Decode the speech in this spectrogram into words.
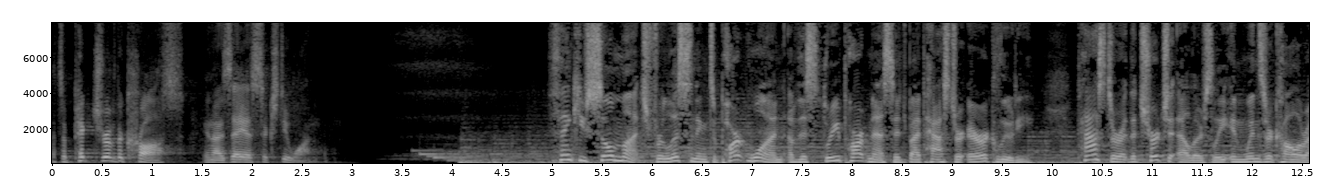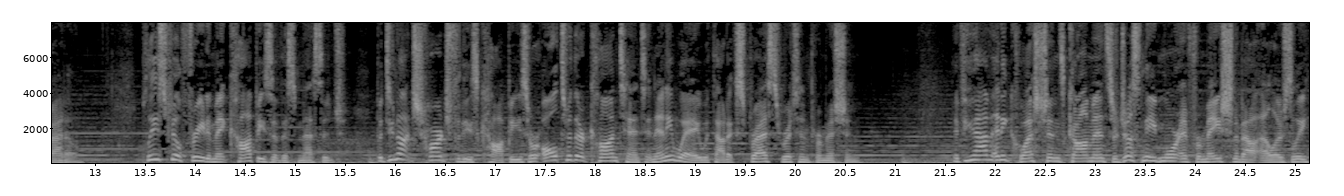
That's a picture of the cross in Isaiah 61. Thank you so much for listening to part one of this three part message by Pastor Eric Ludy, pastor at the Church at Ellerslie in Windsor, Colorado. Please feel free to make copies of this message, but do not charge for these copies or alter their content in any way without express written permission. If you have any questions, comments, or just need more information about Ellerslie,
